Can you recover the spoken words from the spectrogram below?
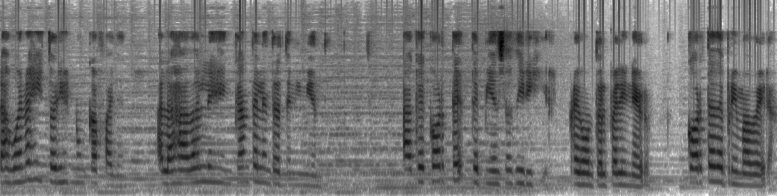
Las buenas historias nunca fallan. A las hadas les encanta el entretenimiento. ¿A qué corte te piensas dirigir? preguntó el pelinegro. Corte de primavera,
